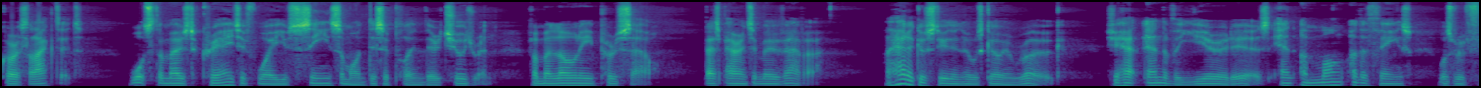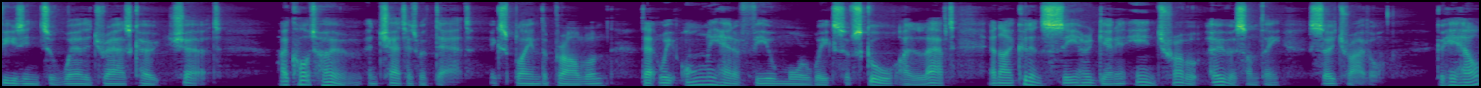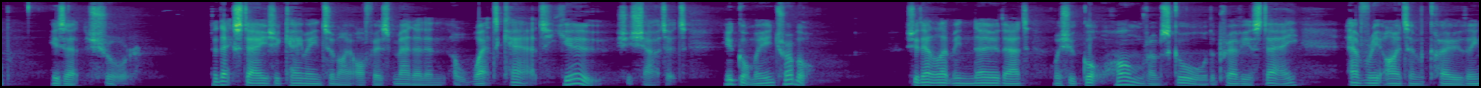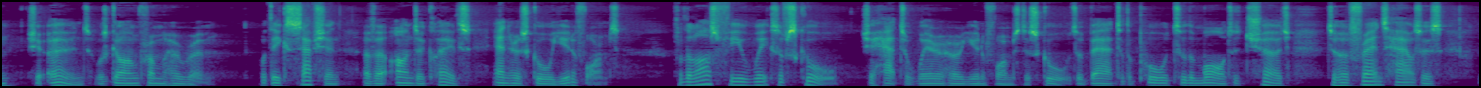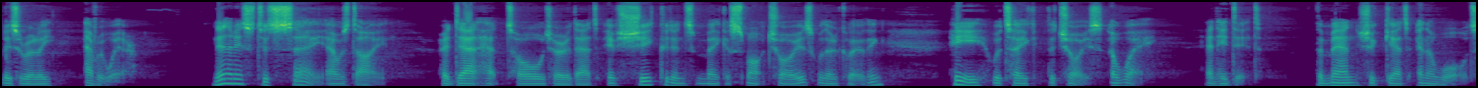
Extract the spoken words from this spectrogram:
Quora selected. What's the most creative way you've seen someone discipline their children? From Maloney Purcell. Best parenting move ever. I had a good student who was going rogue. She had end of the year it is, and among other things was refusing to wear the dress code shirt. I called home and chatted with Dad, explained the problem, that we only had a few more weeks of school I left, and I couldn't see her getting in trouble over something so trivial. Could he help? He said, sure. The next day she came into my office madder than a wet cat. You, she shouted, you got me in trouble. She then let me know that when she got home from school the previous day, every item of clothing she owned was gone from her room with the exception of her underclothes and her school uniforms. For the last few weeks of school, she had to wear her uniforms to school, to bed, to the pool, to the mall, to church, to her friends' houses, literally everywhere. Needless to say, I was dying. Her dad had told her that if she couldn't make a smart choice with her clothing, he would take the choice away. And he did. The man should get an award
